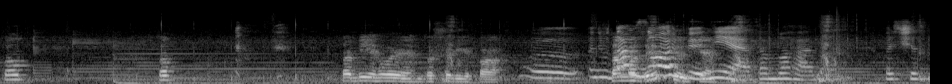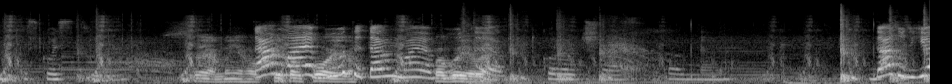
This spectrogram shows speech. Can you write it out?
Стоп! Стоп! Побігли до шерифа. Е, Там Там, один зомбі. тільки? Ні, там багато. Ось ще сквозь стіни. Все, ми його Там всі має толпою. бути, там має побили. бути. Коротше. ем, Да, тут є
